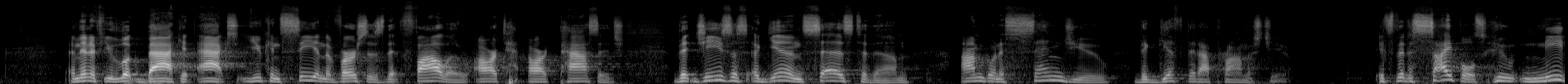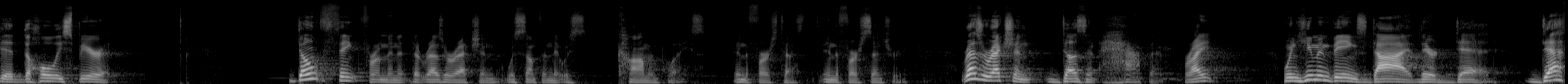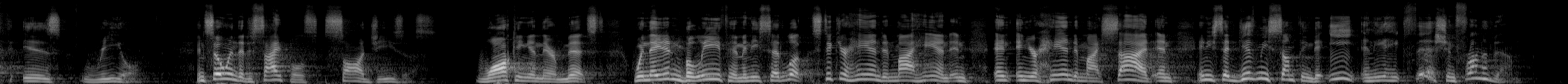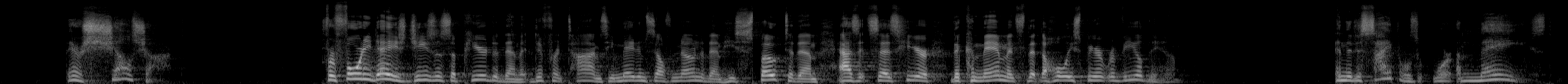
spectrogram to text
And then if you look back at Acts, you can see in the verses that follow our, our passage that Jesus again says to them, I'm going to send you the gift that I promised you. It's the disciples who needed the Holy Spirit. Don't think for a minute that resurrection was something that was commonplace in the first, test, in the first century. Resurrection doesn't happen, right? When human beings die, they're dead. Death is real. And so when the disciples saw Jesus walking in their midst, when they didn't believe him, and he said, Look, stick your hand in my hand and, and, and your hand in my side, and, and he said, Give me something to eat, and he ate fish in front of them. They're shell shocked. For 40 days, Jesus appeared to them at different times. He made himself known to them. He spoke to them, as it says here, the commandments that the Holy Spirit revealed to him. And the disciples were amazed.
